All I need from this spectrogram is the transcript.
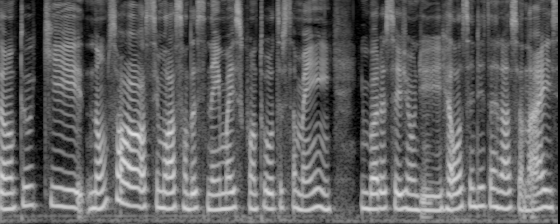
Tanto que não só a simulação da Cinem, mas quanto outras também, embora sejam de relações internacionais,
